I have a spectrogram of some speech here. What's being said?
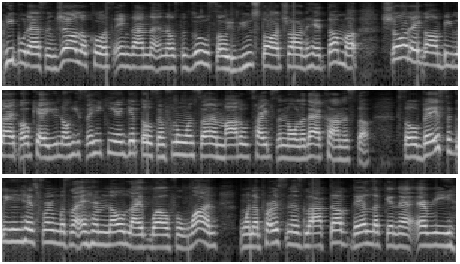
people that's in jail, of course, ain't got nothing else to do. So if you start trying to hit them up, sure, they going to be like, okay, you know, he said he can't get those influencer and model types and all of that kind of stuff. So basically, his friend was letting him know, like, well, for one, when a person is locked up, they're looking at every,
